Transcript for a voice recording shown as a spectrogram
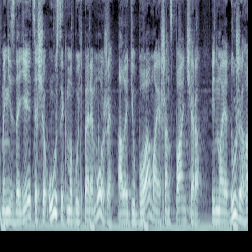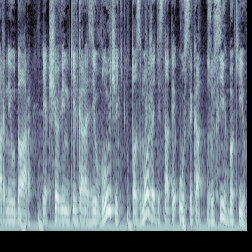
Мені здається, що Усик, мабуть, переможе, але Дюбуа має шанс панчера. Він має дуже гарний удар. Якщо він кілька разів влучить, то зможе дістати Усика з усіх боків.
